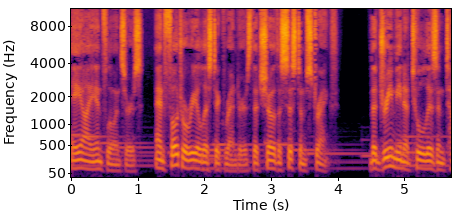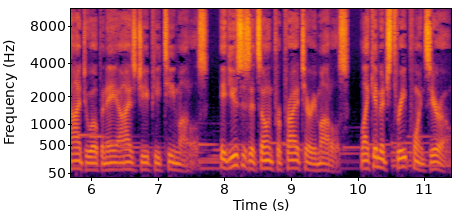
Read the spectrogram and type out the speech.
AI influencers, and photorealistic renders that show the system's strength. The Dreamina tool isn't tied to OpenAI's GPT models, it uses its own proprietary models, like Image 3.0,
